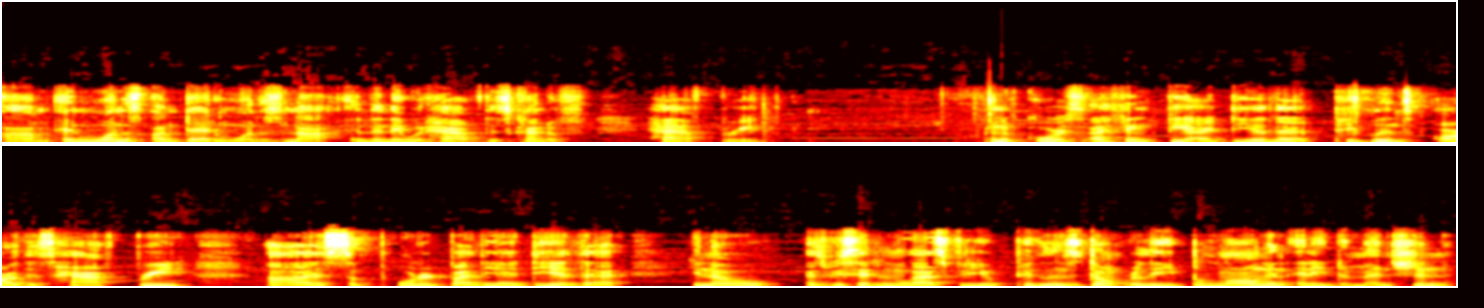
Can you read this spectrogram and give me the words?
um, and one is undead and one is not, and then they would have this kind of half breed. And of course, I think the idea that piglins are this half breed uh, is supported by the idea that you know, as we said in the last video, piglins don't really belong in any dimension.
